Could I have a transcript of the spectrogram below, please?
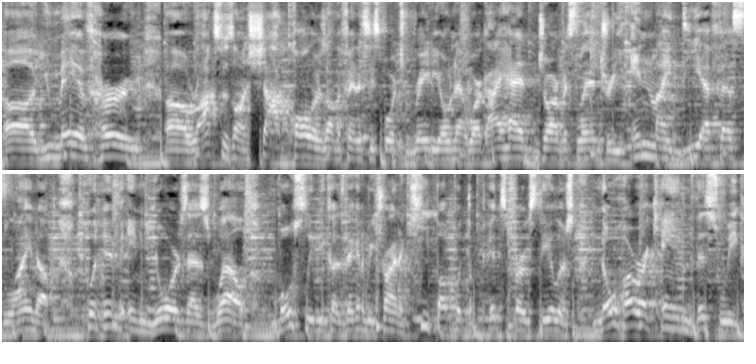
Uh, you may have heard uh, Rox was on shot callers on the Fantasy Sports Radio Network. I had Jarvis Landry in my DFS lineup. Put him in yours as well, mostly because they're going to be trying to keep up with the Pittsburgh Steelers. No hurricane this week.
